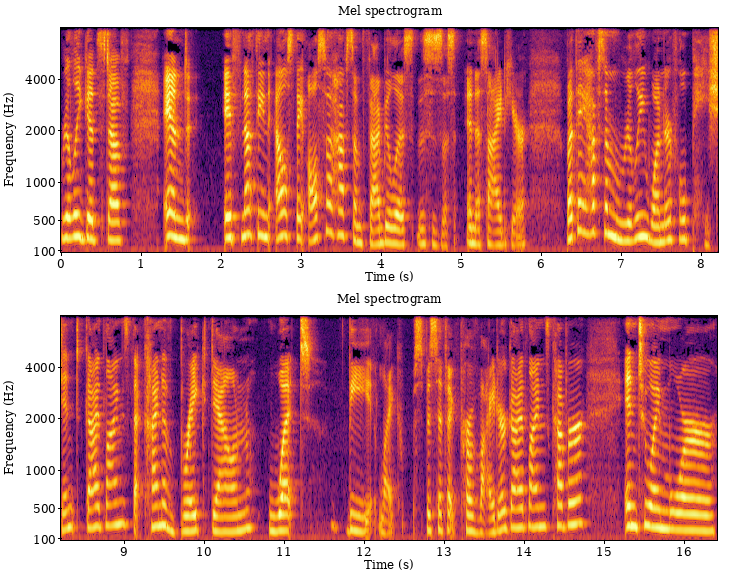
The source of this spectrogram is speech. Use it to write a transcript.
Really good stuff. And if nothing else, they also have some fabulous, this is an aside here, but they have some really wonderful patient guidelines that kind of break down what the like specific provider guidelines cover into a more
